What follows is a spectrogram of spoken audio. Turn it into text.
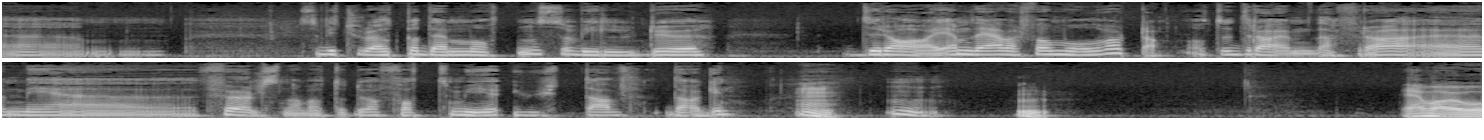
Um, så vi tror at på den måten så vil du dra hjem, det er i hvert fall målet vårt, da. At du drar hjem derfra eh, med følelsen av at du har fått mye ut av dagen. Mm. Mm. Mm. Jeg var jo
